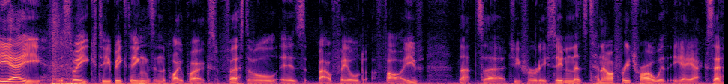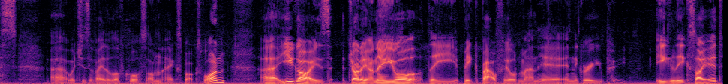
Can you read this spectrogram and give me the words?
EA this week, two big things in the pipeworks. First of all is Battlefield 5. That's uh, due for release soon, and there's a 10 hour free trial with EA Access, uh, which is available, of course, on Xbox One. Uh, you guys, Johnny, I know you're the big Battlefield man here in the group. Eagerly excited?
